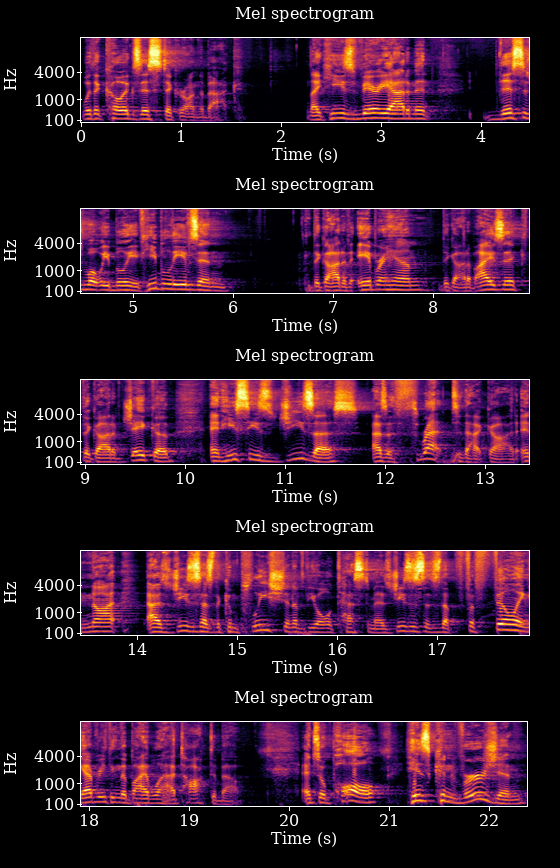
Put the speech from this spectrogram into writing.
with a coexist sticker on the back. Like he's very adamant, this is what we believe. He believes in the God of Abraham, the God of Isaac, the God of Jacob, and he sees Jesus as a threat to that God and not as Jesus as the completion of the Old Testament, as Jesus is the fulfilling everything the Bible had talked about. And so Paul, his conversion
